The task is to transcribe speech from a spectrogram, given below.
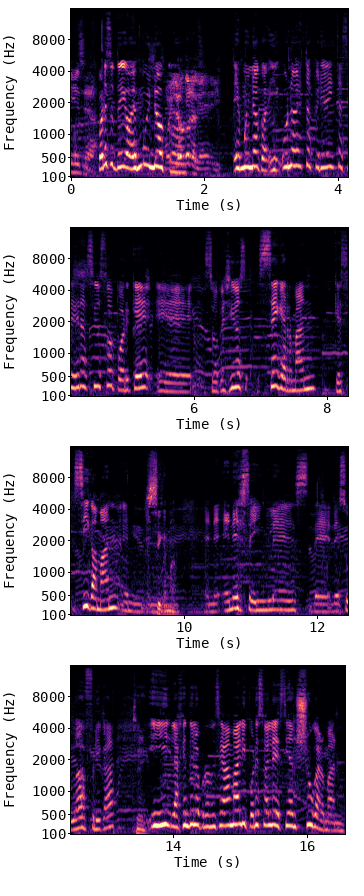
Eh, o sea, por eso te digo, es muy loco. muy loco lo que. Es muy loco. Y uno de estos periodistas es gracioso porque eh, su apellido es Segerman, que es Sigaman en, en, Sigaman. En- en ese inglés de, de Sudáfrica. Sí. Y la gente lo pronunciaba mal y por eso a él le decían Sugarman.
